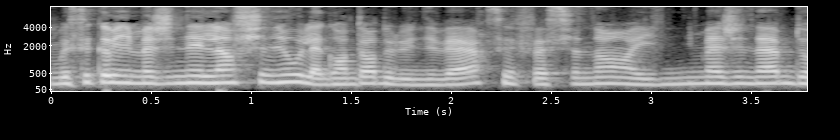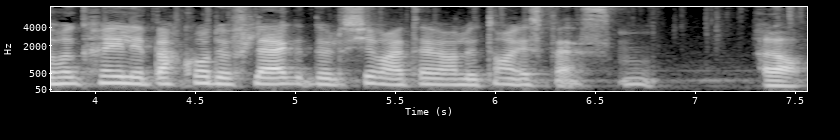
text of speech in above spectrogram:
Mais c'est comme imaginer l'infini ou la grandeur de l'univers. C'est fascinant et inimaginable de recréer les parcours de Flag, de le suivre à travers le temps et l'espace. Mm. Alors,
